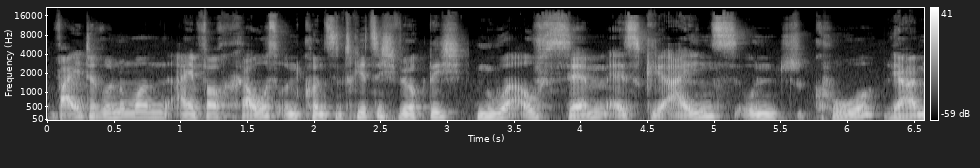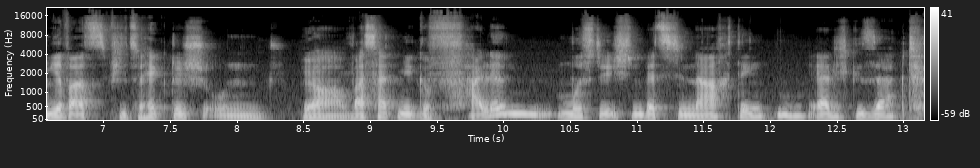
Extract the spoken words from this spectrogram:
weitere Nummern einfach raus und konzentriert sich wirklich nur auf Sam, SG1 und Co. Ja, mir war es viel zu hektisch und ja, was hat mir gefallen, musste ich ein bisschen nachdenken, ehrlich gesagt.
